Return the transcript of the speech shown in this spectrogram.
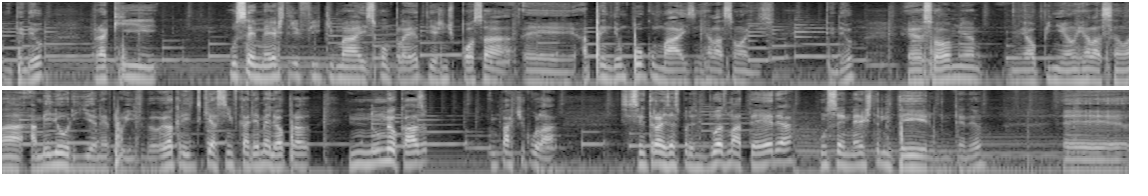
entendeu? Para que o semestre fique mais completo e a gente possa é, aprender um pouco mais em relação a isso, entendeu? Era só minha, minha opinião em relação à, melhoria né, para o IFBA. Eu acredito que assim ficaria melhor para, no meu caso em particular, se centralizasse, por exemplo, duas matérias, um semestre inteiro, entendeu? É,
